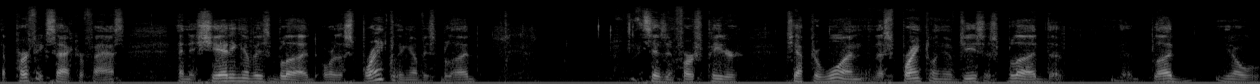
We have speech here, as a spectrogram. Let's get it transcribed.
The perfect sacrifice and the shedding of his blood or the sprinkling of his blood. It says in 1 Peter chapter 1, the sprinkling of Jesus' blood, the, the blood, you know,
